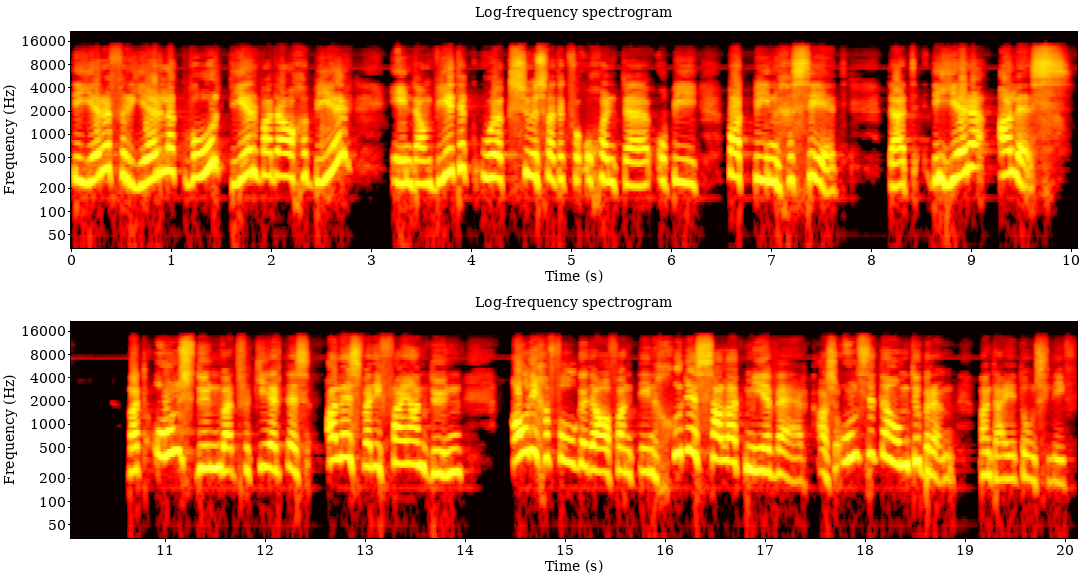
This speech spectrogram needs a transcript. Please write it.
die Here verheerlik word deur wat daar gebeur en dan weet ek ook soos wat ek ver oggend uh, op die padbeen gesê het dat die Here alles wat ons doen wat verkeerd is, alles wat die vyand doen, al die gevolge daarvan ten goeie sal laat meewerk as ons dit na hom toe bring want hy het ons lief.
